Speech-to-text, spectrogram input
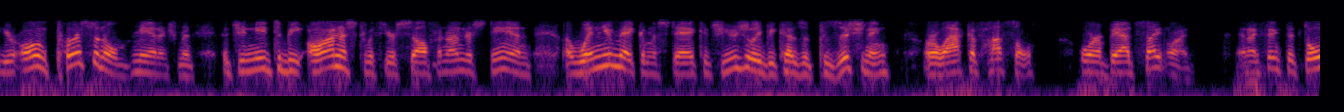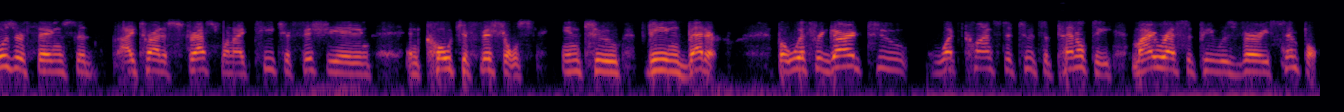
your own personal management that you need to be honest with yourself and understand uh, when you make a mistake, it's usually because of positioning or lack of hustle or a bad sight line. And I think that those are things that I try to stress when I teach officiating and coach officials into being better. But with regard to what constitutes a penalty, my recipe was very simple.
